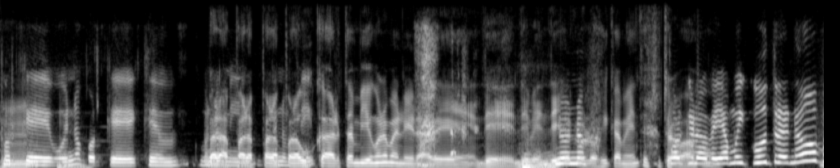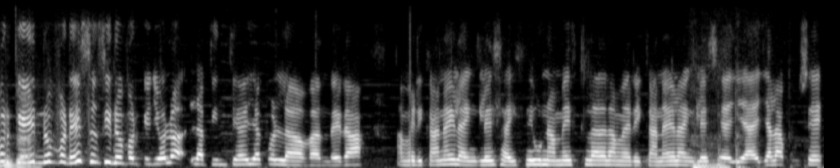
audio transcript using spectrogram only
porque, bueno, porque... Que, para, para, para, buscar también una manera de, de, venderlo, lógicamente, Porque lo veía muy cutre, no, porque no por eso, sino porque yo la, la pinté a ella con la bandera americana y la inglesa. Hice una mezcla de la americana y la inglesa y a ella la puse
